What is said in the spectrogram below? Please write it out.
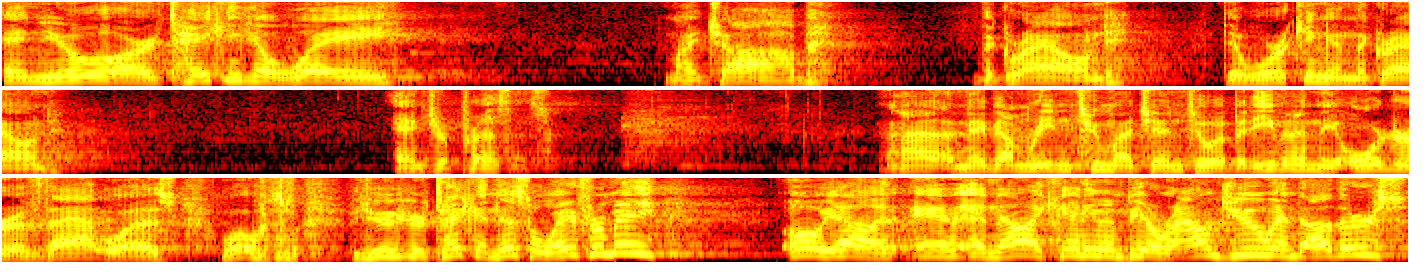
and you are taking away my job the ground, the working in the ground, and your presence. maybe I'm reading too much into it, but even in the order of that was, what was you, you're taking this away from me? Oh yeah, and, and now I can't even be around you and others.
